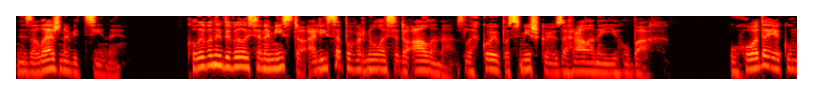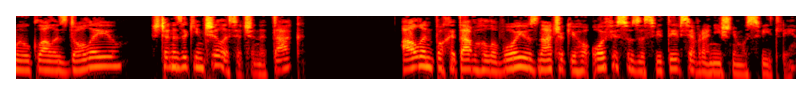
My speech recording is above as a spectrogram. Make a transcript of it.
незалежно від ціни. Коли вони дивилися на місто, Аліса повернулася до Аллена з легкою посмішкою заграла на її губах. Угода, яку ми уклали з долею, ще не закінчилася, чи не так? Аллен похитав головою, значок його офісу засвітився в ранішньому світлі.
